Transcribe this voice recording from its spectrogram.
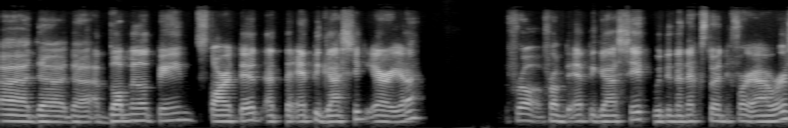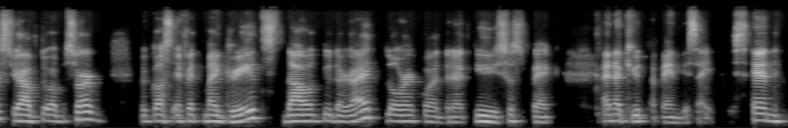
Uh, the, the abdominal pain started at the epigastric area from, from the epigastric within the next 24 hours. You have to observe because if it migrates down to the right lower quadrant, you suspect an acute appendicitis. And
